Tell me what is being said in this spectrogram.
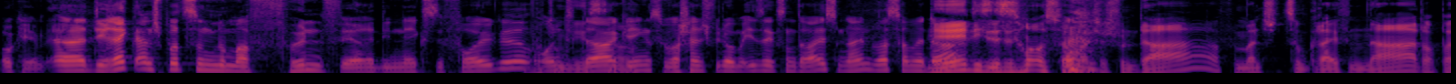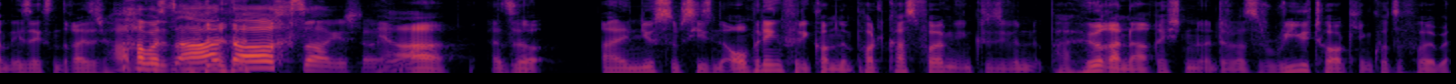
Okay, äh, Direktanspritzung Nummer 5 wäre die nächste Folge. Worum und da ging es wahrscheinlich wieder um E36. Nein, was haben wir da? Nee, die Saison ist für manche schon da, für manche zum Greifen nah, doch beim E36 haben Ach, aber wir das, ah, doch, sage ich doch. Ja, also alle News zum Season Opening für die kommenden Podcast-Folgen, inklusive ein paar Hörernachrichten und etwas Real Talk in kurzer Folge.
